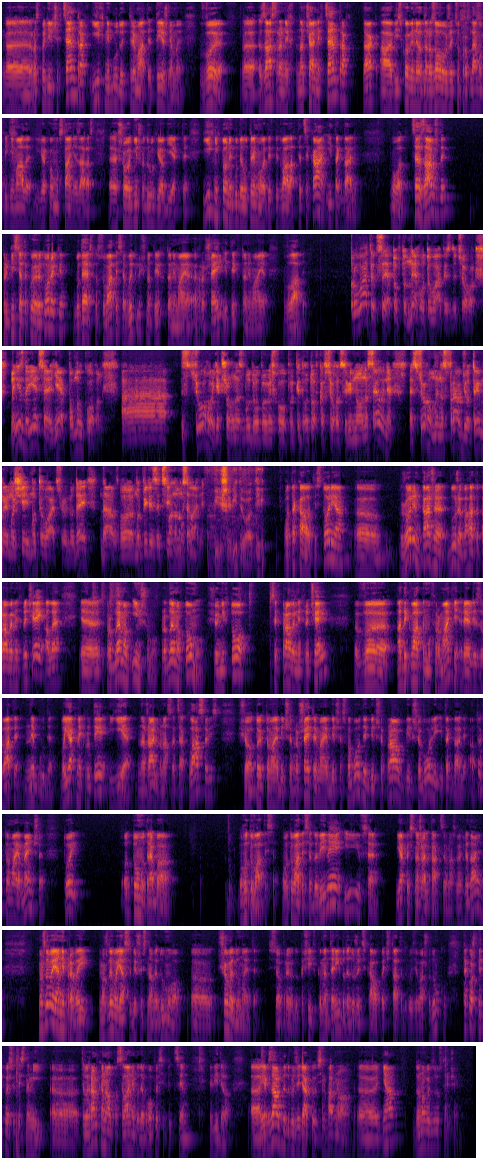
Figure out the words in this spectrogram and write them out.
е, розподільчих центрах. Їх не будуть тримати тижнями в е, засраних навчальних центрах. Так, а військові неодноразово вже цю проблему піднімали, в якому стані зараз е, що одні, що другі об'єкти. Їх ніхто не буде утримувати в підвалах ТЦК і так далі. От, це завжди при після такої риторики буде стосуватися виключно тих, хто не має грошей, і тих, хто не має влади. Ігнорувати це, тобто не готуватись до цього, мені здається, є помилковим. А з цього якщо у нас буде обов'язково підготовка всього цивільного населення, з цього ми насправді отримаємо ще й мотивацію людей да в мобілізаційному плані. Більше відео дивіться. Отака от історія. Е, Жорін каже дуже багато правильних речей, але е, проблема в іншому. Проблема в тому, що ніхто цих правильних речей в адекватному форматі реалізувати не буде. Бо як не крути, є, на жаль, в нас оця класовість, що той, хто має більше грошей, той має більше свободи, більше прав, більше волі і так далі. А той, хто має менше, той от тому треба готуватися. Готуватися до війни і все. Якось, на жаль, так це у нас виглядає. Можливо, я не правий, можливо, я собі щось навидумував. Е, Що ви думаєте з цього приводу? Пишіть в коментарі, буде дуже цікаво почитати, друзі, вашу думку. Також підписуйтесь на мій е, телеграм-канал, посилання буде в описі під цим відео. Е, Як завжди, друзі, дякую всім гарного е, дня. До нових зустрічей.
